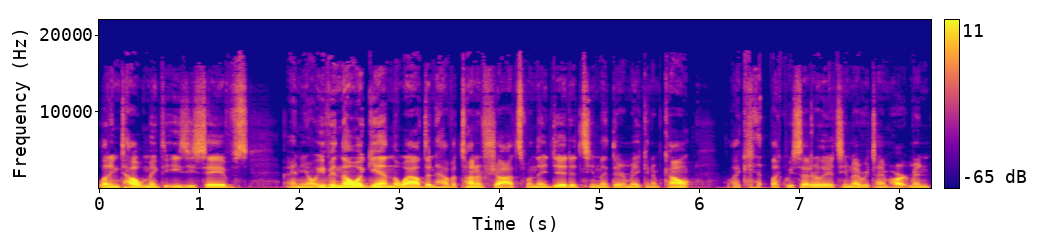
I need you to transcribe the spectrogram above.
letting Talbot make the easy saves. And you know, even though again the Wild didn't have a ton of shots when they did, it seemed like they were making them count. Like like we said earlier, it seemed every time Hartman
